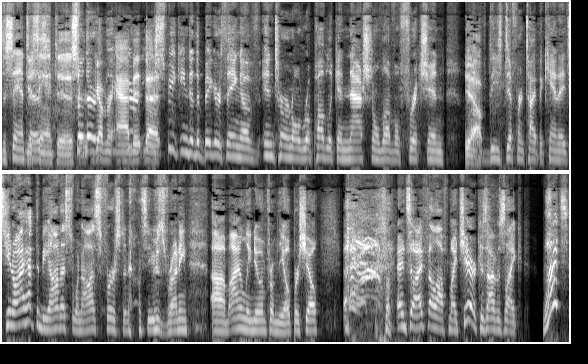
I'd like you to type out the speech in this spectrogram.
DeSantis. DeSantis So they're- Governor you're- Abbott you're that speaking to the bigger thing of internal Republican national level friction Yeah. of these different type of candidates. You know, I have to be honest. When Oz first announced he was running, um, I only knew him from the Oprah show, and so I fell off my chair because I was like, "What?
